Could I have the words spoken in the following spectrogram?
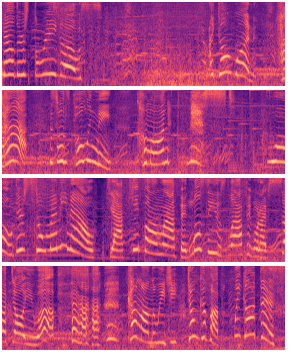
Now there's three ghosts. I got one. Haha! This one's pulling me. Come on, missed. Whoa, there's so many now. Yeah, keep on laughing. We'll see who's laughing when I've sucked all you up. Come on, Luigi, don't give up. We got this!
